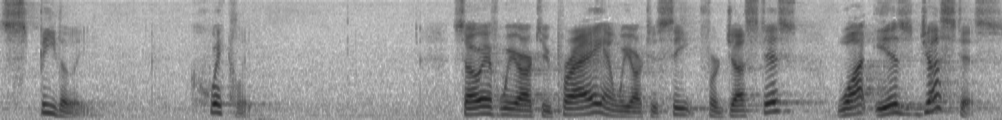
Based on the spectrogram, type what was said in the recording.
speedily, quickly. So, if we are to pray and we are to seek for justice, what is justice?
